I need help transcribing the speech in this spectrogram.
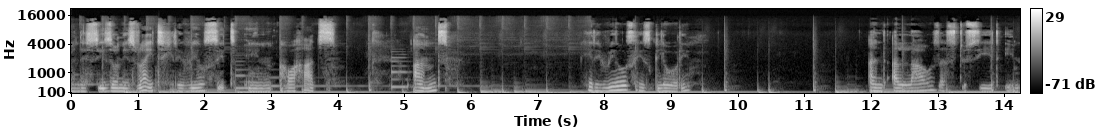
when the season is right, He reveals it in our hearts and He reveals His glory and allows us to see it in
